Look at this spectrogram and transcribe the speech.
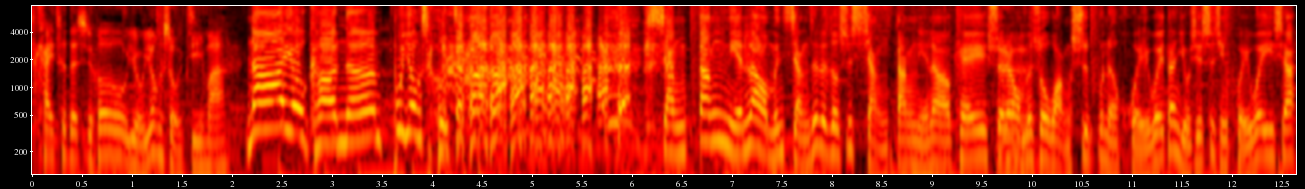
开车的时候有用手机吗？哪有可能不用手机？想当年啦，我们讲这个都是想当年啦，OK。虽然我们说往事不能回味，但有些事情回味一下，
